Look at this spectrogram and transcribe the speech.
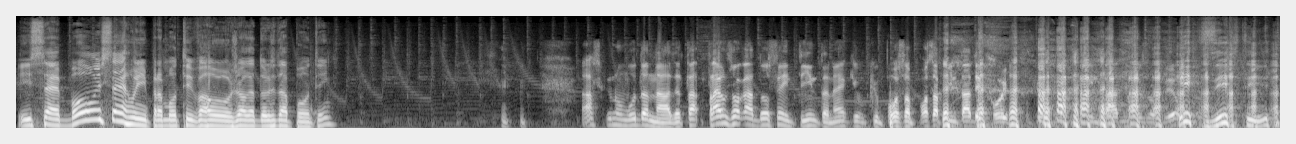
Isso é bom ou isso é ruim pra motivar os jogadores da Ponte, hein? Acho que não muda nada. Tá- traz um jogador sem tinta, né? Que, que possa, possa pintar depois. pintado não resolveu. Existe isso.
